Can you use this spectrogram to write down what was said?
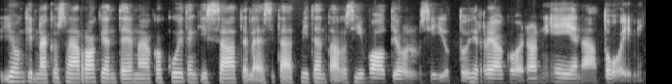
jonkinnäköisenä rakenteena, joka kuitenkin säätelee sitä, että miten tällaisiin valtiollisiin juttuihin reagoidaan, niin ei enää toimi.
